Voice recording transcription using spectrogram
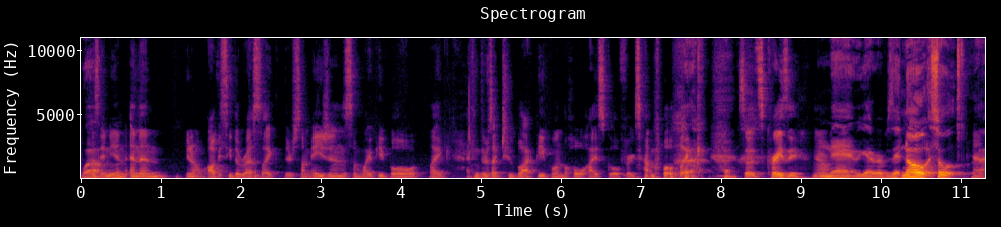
Wow. was Indian, and then you know obviously the rest like there's some Asians, some white people. Like I think there's like two black people in the whole high school, for example. like so it's crazy. You know? Man, we gotta represent. No, so Yeah.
